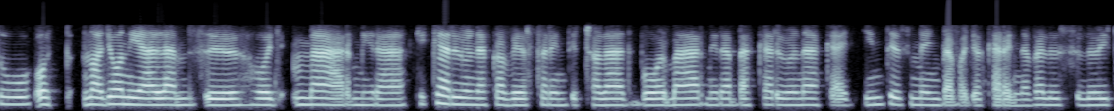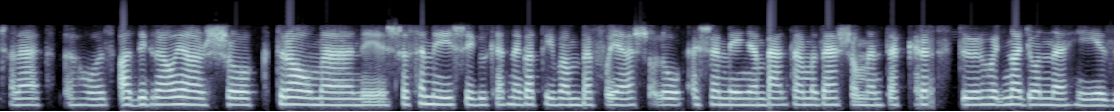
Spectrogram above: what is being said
szó. Ott nagyon jellemző, hogy már mire kikerülnek a vérszerinti családból, már mire bekerülnek egy intézménybe, vagy akár egy nevelőszülői családhoz, addigra olyan sok traumán és a személyiségüket negatívan befolyásoló eseményen, bántalmazáson mentek keresztül, hogy nagyon nehéz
